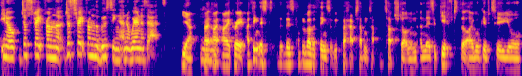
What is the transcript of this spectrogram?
you know, just straight from the, just straight from the boosting and awareness ads. Yeah, mm. I, I, agree. I think there's there's a couple of other things that we perhaps haven't t- touched on, and, and, there's a gift that I will give to your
